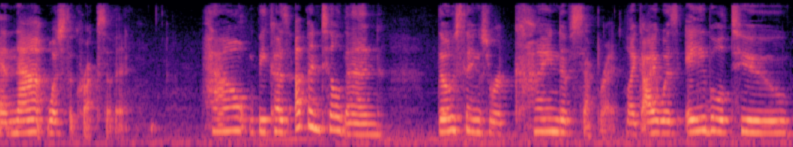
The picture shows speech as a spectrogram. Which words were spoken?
And that was the crux of it. How, because up until then, those things were kind of separate. Like I was able to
